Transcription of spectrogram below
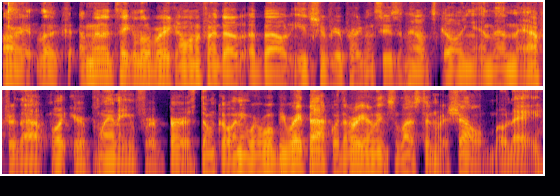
all right, look, I'm going to take a little break. I want to find out about each of your pregnancies and how it's going. And then after that, what you're planning for birth. Don't go anywhere. We'll be right back with Arianny Celeste and Richelle Monet.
